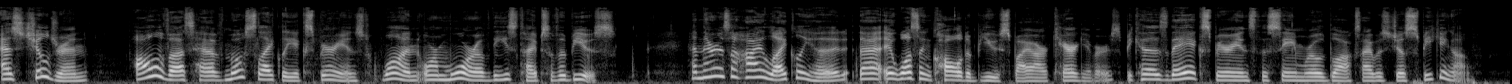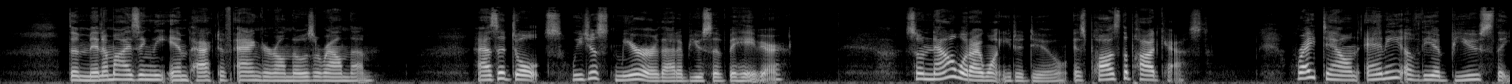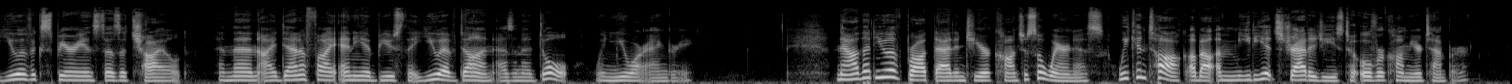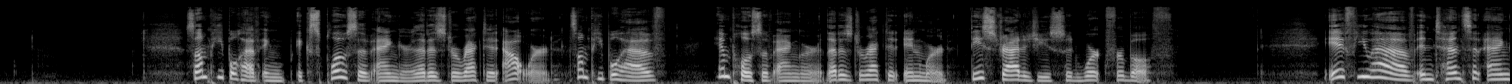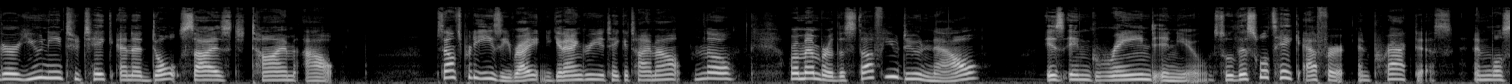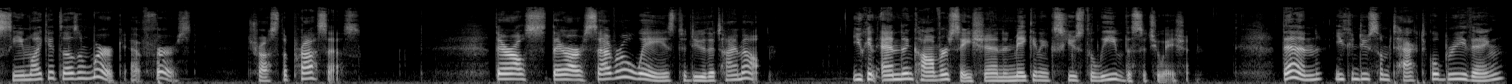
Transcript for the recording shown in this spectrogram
As children, all of us have most likely experienced one or more of these types of abuse. And there is a high likelihood that it wasn't called abuse by our caregivers because they experienced the same roadblocks I was just speaking of. The minimizing the impact of anger on those around them. As adults, we just mirror that abusive behavior. So now, what I want you to do is pause the podcast. Write down any of the abuse that you have experienced as a child, and then identify any abuse that you have done as an adult when you are angry. Now that you have brought that into your conscious awareness, we can talk about immediate strategies to overcome your temper. Some people have explosive anger that is directed outward. Some people have implosive anger that is directed inward. These strategies should work for both. If you have intense anger, you need to take an adult sized time out. Sounds pretty easy, right? You get angry, you take a time out. No. Remember, the stuff you do now is ingrained in you. So this will take effort and practice and will seem like it doesn't work at first. Trust the process. There are, there are several ways to do the timeout. You can end in conversation and make an excuse to leave the situation. Then you can do some tactical breathing,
